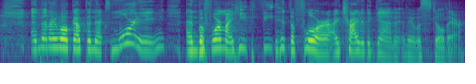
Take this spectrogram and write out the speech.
and then I woke up the next morning, and before my feet hit the floor, I tried it again, and it was still there.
